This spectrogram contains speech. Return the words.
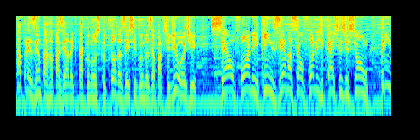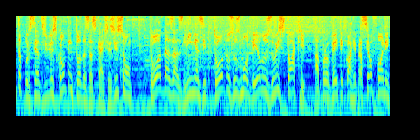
apresento a rapaziada que está conosco todas as segundas a partir de hoje. Celfone, quinzena Celfone de caixas de som, 30% de desconto em todas as caixas de som, todas as linhas e todos os modelos do estoque. Aproveita e corre para Celfone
